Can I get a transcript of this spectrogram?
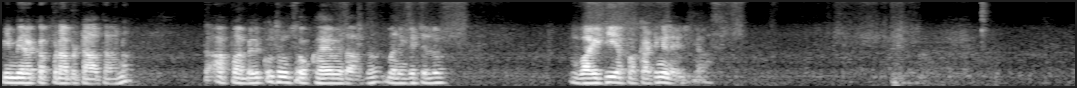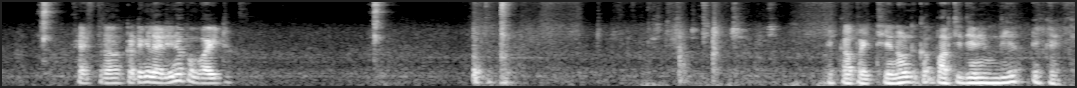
ਵੀ ਮੇਰਾ ਕੱਪੜਾ ਬਟਾਤਾ ਹਨਾ ਤਾਂ ਆਪਾਂ ਬਿਲਕੁਲ ਤੁਹਾਨੂੰ ਸੌਖਾ ਹੈ ਮੈਂ ਦੱਸਦਾ ਮੰਨ ਕੇ ਚੱਲੋ ਵਾਈਟ ਹੀ ਆਪਾਂ ਕਟਿੰਗ ਲੈ ਲਿਆ ਇਸ ਤਰ੍ਹਾਂ ਕਟਿੰਗ ਲੈ ਲਈ ਨਾ ਆਪਾਂ ਵਾਈਟ ਇੱਕ ਆਪਾਂ ਇੱਥੇ ਇਹਨਾਂ ਨੂੰ ਪਰਚੀ ਦੇਣੀ ਹੁੰਦੀ ਹੈ ਇੱਕ ਇੱਥੇ।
